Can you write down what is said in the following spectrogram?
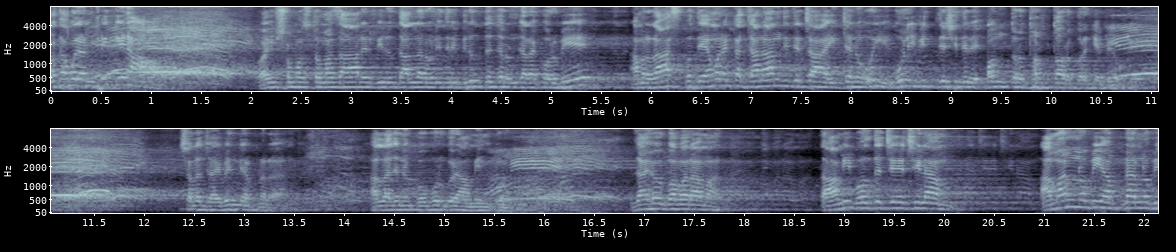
কথা বলেন ঠিক কিনা? ওই সমস্ত মাজারের বিরুদ্ধে, আল্লাহর অলিদের বিরুদ্ধে যেরকম যারা করবে, আমরা রাজপথে এমন একটা জানান দিতে চাই, যেন ওই অলি বিদ্বেষীদের অন্তর থর করে কেঁপে ওঠে। সালা যাইবেন না আপনারা? আল্লাহ যেন কবুল করে, আমিন করুন। যাই হোক বাবার আমার, তা আমি বলতে চেয়েছিলাম, আমার নবী আপনার নবী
